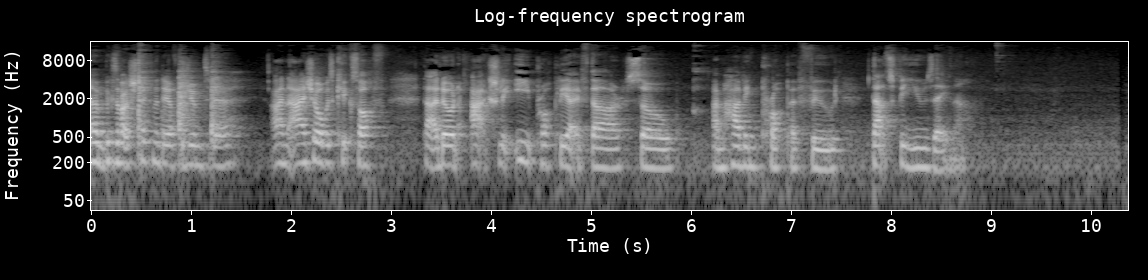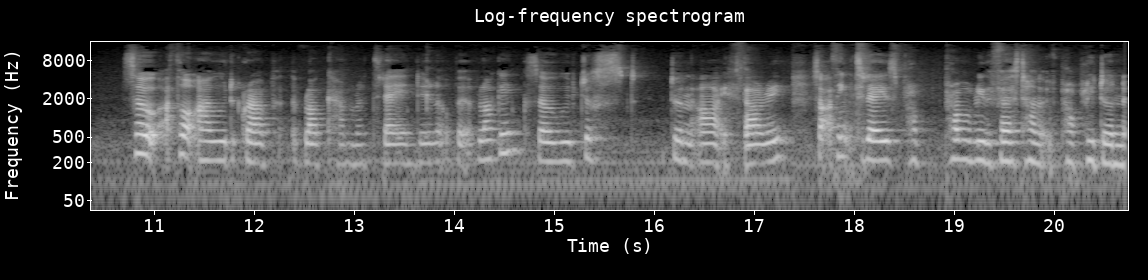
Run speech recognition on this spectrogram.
Um, because I've actually taken the day off the gym today. And Aisha always kicks off that I don't actually eat properly at iftar. So I'm having proper food. That's for you, Zaina. So I thought I would grab a vlog camera today and do a little bit of vlogging. So we've just done our iftari. So I think today is pro probably the first time that we've properly done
